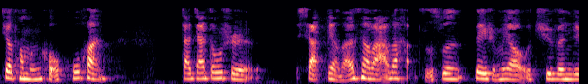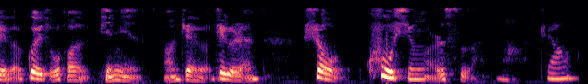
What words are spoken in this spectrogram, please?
教堂门口呼唤。大家都是下养男下娃的子孙，为什么要区分这个贵族和平民啊？这个这个人受酷刑而死啊，这样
